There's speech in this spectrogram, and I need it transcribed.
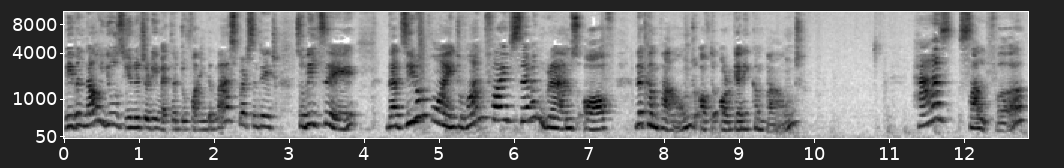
we will now use unitary method to find the mass percentage. So we'll say that 0.157 grams of the compound, of the organic compound, has sulfur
